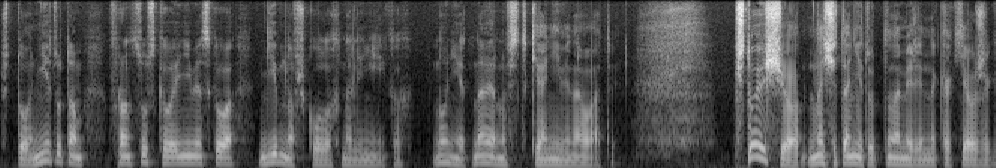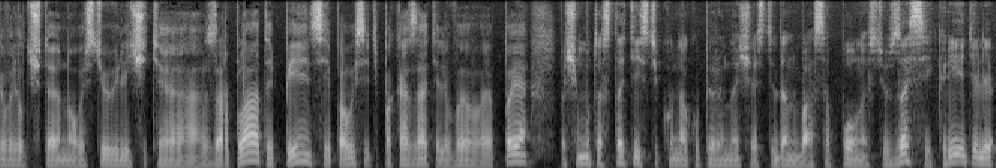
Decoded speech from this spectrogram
что нету там французского и немецкого гимна в школах на линейках? Ну нет, наверное, все-таки они виноваты. Что еще? Значит, они тут намерены, как я уже говорил, читаю новости, увеличить э, зарплаты, пенсии, повысить показатель ВВП. Почему-то статистику на оккупированной части Донбасса полностью засекретили,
